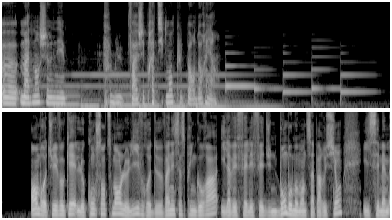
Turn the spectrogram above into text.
euh, maintenant je n'ai plus, j'ai pratiquement plus peur de rien. Ambre, tu évoquais Le consentement, le livre de Vanessa Springora. Il avait fait l'effet d'une bombe au moment de sa parution. Il s'est même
